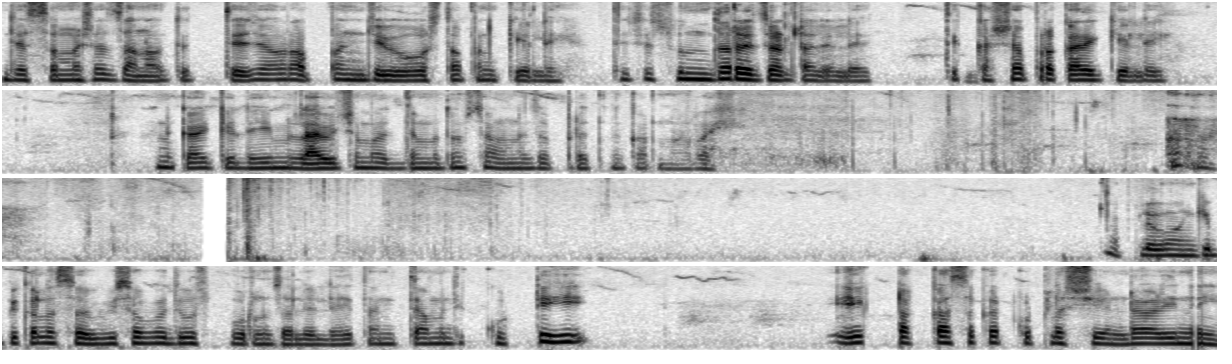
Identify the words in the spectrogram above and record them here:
ज्या समस्या जाणवतात त्याच्यावर आपण जे व्यवस्थापन केले त्याचे सुंदर रिझल्ट आलेले आहेत ते कशा प्रकारे केले आणि काय केले हे मी लाईव्हच्या माध्यमातून सांगण्याचा प्रयत्न करणार आहे. आपल्या वांगी पिकाला सव्वीसावा दिवस पूर्ण झालेले आहेत आणि त्यामध्ये कुठेही एक टक्का सकट कुठला शेंडाळी नाही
